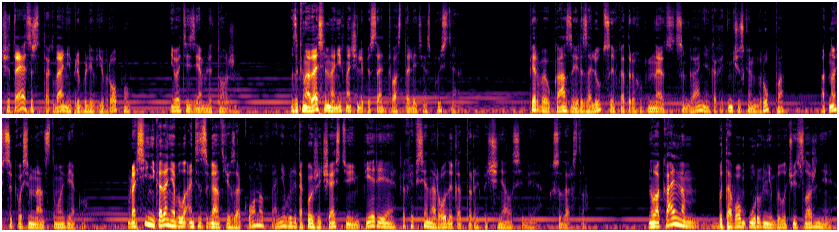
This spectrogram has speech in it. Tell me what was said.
Считается, что тогда они прибыли в Европу и в эти земли тоже – Законодательно о них начали писать два столетия спустя. Первые указы и резолюции, в которых упоминаются цыгане как этническая группа, относятся к XVIII веку. В России никогда не было антицыганских законов, они были такой же частью империи, как и все народы, которые подчиняло себе государство. На локальном бытовом уровне было чуть сложнее.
